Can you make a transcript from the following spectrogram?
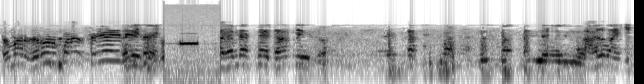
તમારે જરૂર પડે સહી નહીં થાય. રમેશભાઈ ગાંધી. હાલો ભાઈ.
